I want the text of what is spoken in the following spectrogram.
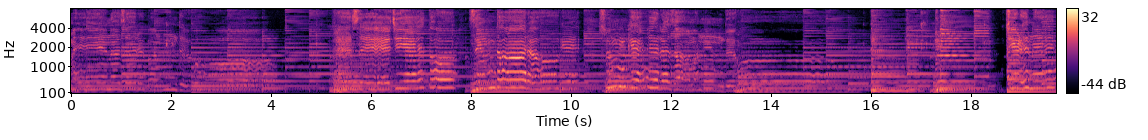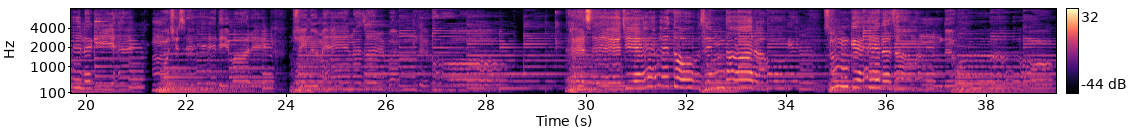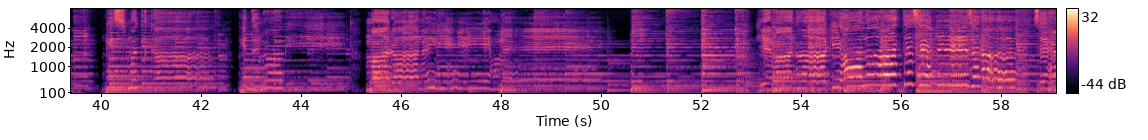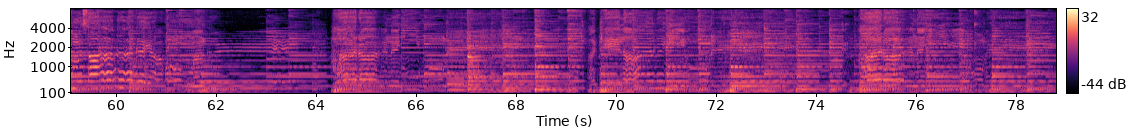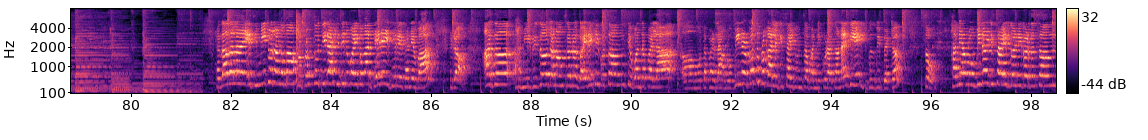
म तपाईँहरूलाई हाम्रो विनर कस्तो प्रकारले डिसाइड हुन्छ भन्ने कुरा जनाइदिएँ. It will be better so हामी हाम्रो विनर डिसाइड गर्ने गर्दछौँ।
